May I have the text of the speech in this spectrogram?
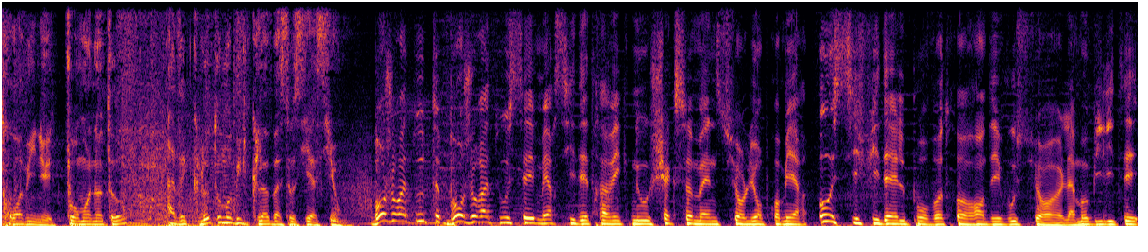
3 minutes pour mon auto avec l'Automobile Club Association. Bonjour à toutes, bonjour à tous et merci d'être avec nous chaque semaine sur Lyon Première, aussi fidèle pour votre rendez-vous sur la mobilité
